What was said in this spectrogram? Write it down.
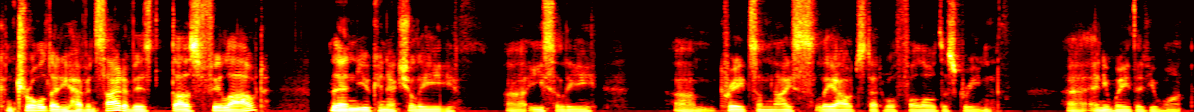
control that you have inside of it does fill out, then you can actually uh, easily um, create some nice layouts that will follow the screen uh, any way that you want.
